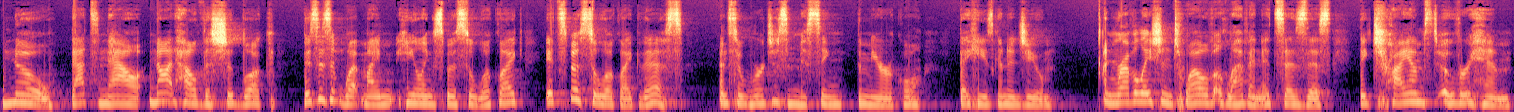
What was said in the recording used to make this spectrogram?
no, that's now not how this should look. This isn't what my healing's supposed to look like. It's supposed to look like this. And so we're just missing the miracle that he's going to do. In Revelation 12 11, it says this They triumphed over him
